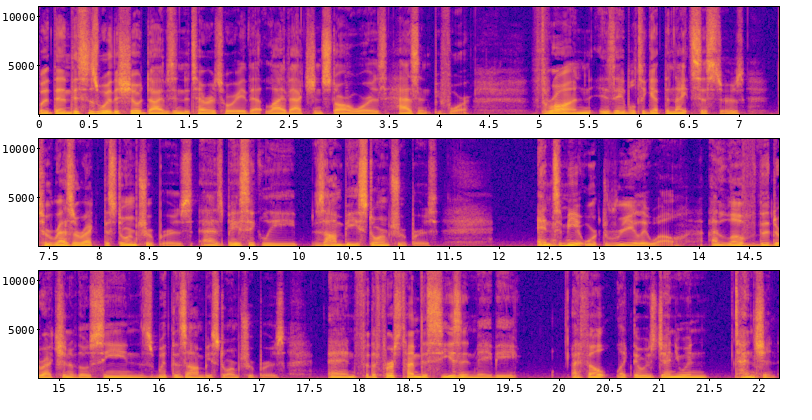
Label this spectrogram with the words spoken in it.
But then this is where the show dives into territory that live action Star Wars hasn't before. Thrawn is able to get the Night Sisters to resurrect the stormtroopers as basically zombie stormtroopers. And to me, it worked really well. I love the direction of those scenes with the zombie stormtroopers. And for the first time this season, maybe, I felt like there was genuine tension.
